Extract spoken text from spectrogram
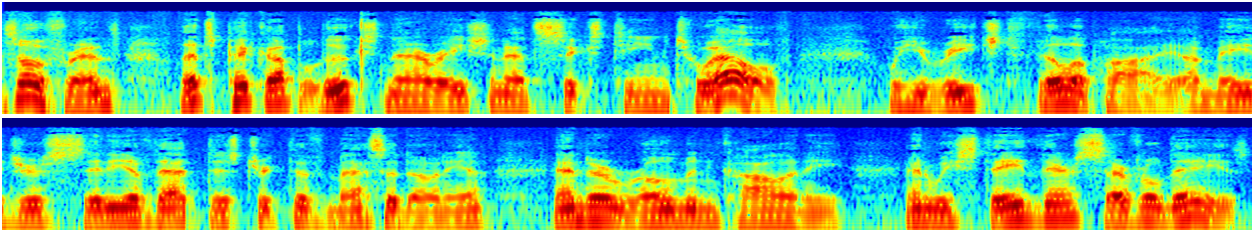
So, friends, let's pick up Luke's narration at 1612. We reached Philippi, a major city of that district of Macedonia, and a Roman colony, and we stayed there several days.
